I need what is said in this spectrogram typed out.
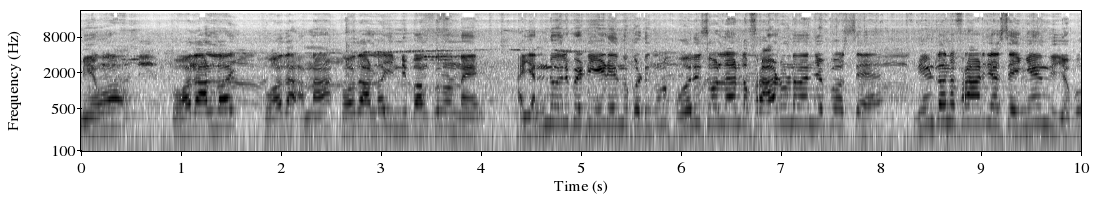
మేము కోదాళ్ళలో కోదా అన్న కోదాళ్ళలో ఇన్ని బంకులు ఉన్నాయి. అవన్నీ వదిలిపెట్టి ఏడేందుకు కొట్టుకున్నాం పోలీసు వాళ్ళ దాంట్లో ఫ్రాడ్ ఉండదని చెప్పి వస్తే దీంట్లోనే ఫ్రాడ్ చేస్తే ఇంకేంది చెప్పు?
